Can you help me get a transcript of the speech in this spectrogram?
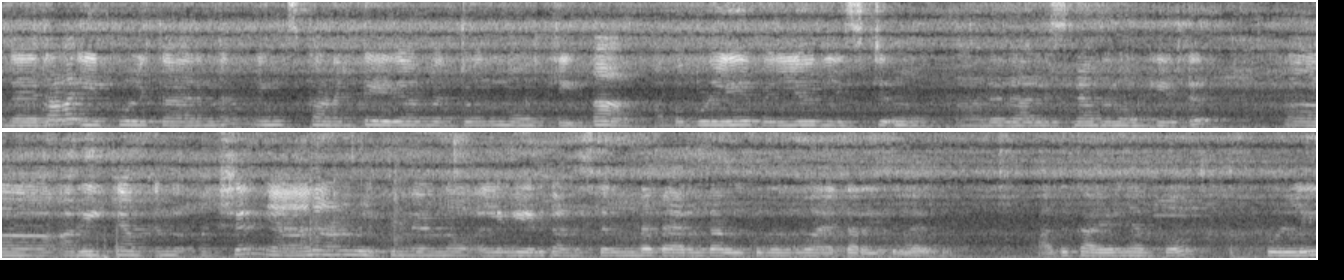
അതായത് ഈ പുള്ളിക്കാരന് മീൻസ് കണക്ട് ചെയ്യാൻ പറ്റുമെന്ന് നോക്കി. ആ. അപ്പൊ പുള്ളി വലിയൊരു ലിസ്റ്റ്. അതായത് ആ ലിസ്റ്റിനകത്ത് നോക്കിയിട്ട് അറിയിക്കാം എന്ന്. പക്ഷെ ഞാനാണ് വിളിക്കുന്നതെന്നോ അല്ലെങ്കിൽ ഏത് കണ്ടസ്റ്റന്റിന്റെ പേരന്റാ വിളിക്കുന്നതെന്നോ ആയിട്ട് അറിയത്തില്ലായിരുന്നു. അത് കഴിഞ്ഞപ്പോൾ പുള്ളി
